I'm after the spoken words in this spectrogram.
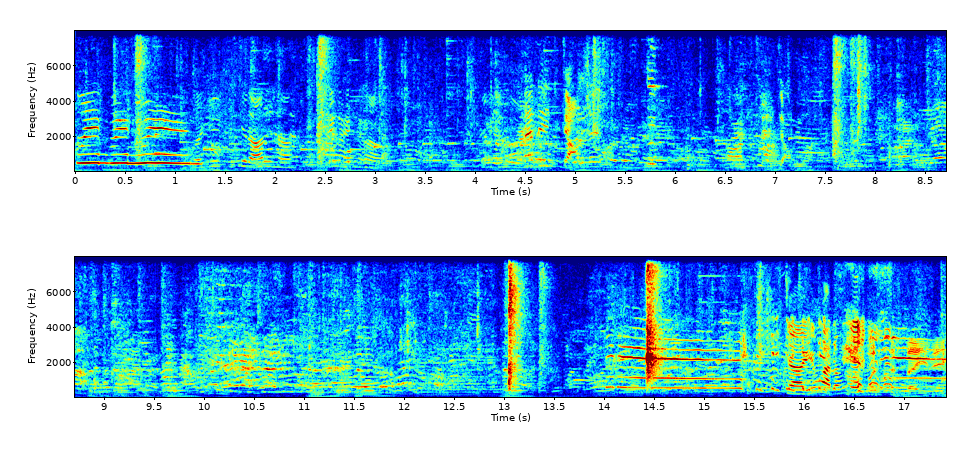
Win win win. Lấy cái, cái đó đi ha. Cái này hả? Ờ. Đã đi chọn lên. Thôi, mẹ chọn mà. Ông kia. Just a baby.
